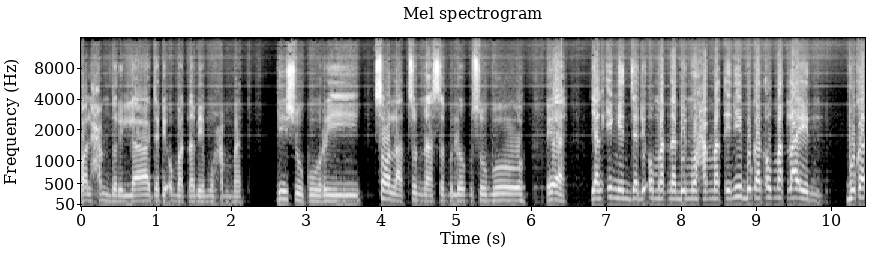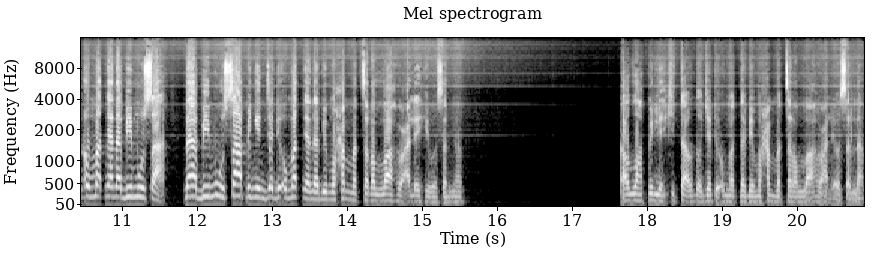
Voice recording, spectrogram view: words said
Alhamdulillah jadi umat Nabi Muhammad disyukuri salat sunnah sebelum subuh ya yang ingin jadi umat Nabi Muhammad ini bukan umat lain, bukan umatnya Nabi Musa. Nabi Musa ingin jadi umatnya Nabi Muhammad sallallahu alaihi wasallam. Allah pilih kita untuk jadi umat Nabi Muhammad sallallahu alaihi wasallam.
